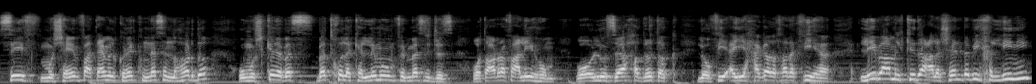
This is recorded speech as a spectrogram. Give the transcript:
سيف مش هينفع تعمل connect الناس النهارده ومش كده بس بدخل أكلمهم في ال messages وأتعرف عليهم وأقول له إزاي حضرتك؟ لو في أي حاجة أقدر أساعدك فيها. ليه بعمل كده؟ علشان ده بيخليني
